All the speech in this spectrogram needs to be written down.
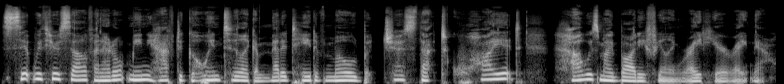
Sit with yourself. And I don't mean you have to go into like a meditative mode, but just that quiet, how is my body feeling right here, right now?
